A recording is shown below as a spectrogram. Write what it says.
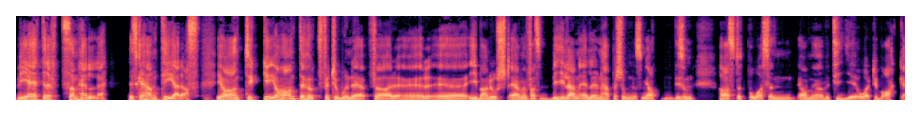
Vi är ett rättssamhälle. Det ska hanteras. Jag, tycker, jag har inte högt förtroende för eh, eh, Iban Rushd, även fast bilen eller den här personen som jag liksom, har stött på sedan ja, över tio år tillbaka.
